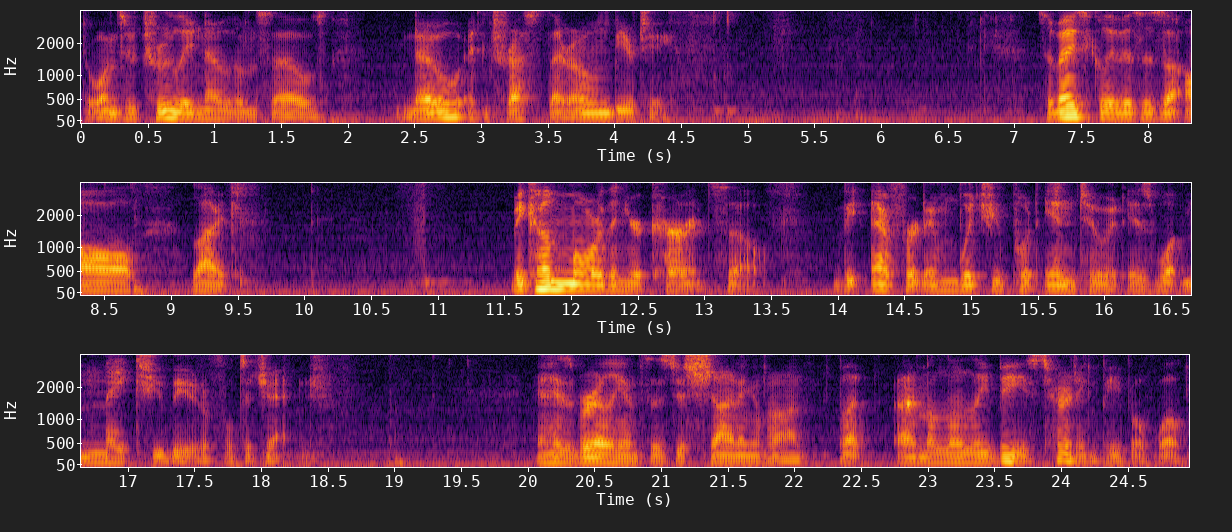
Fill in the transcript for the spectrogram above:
the ones who truly know themselves, know and trust their own beauty. So basically, this is all like become more than your current self. The effort in which you put into it is what makes you beautiful to change. And his brilliance is just shining upon. But I'm a lowly beast hurting people. Well,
